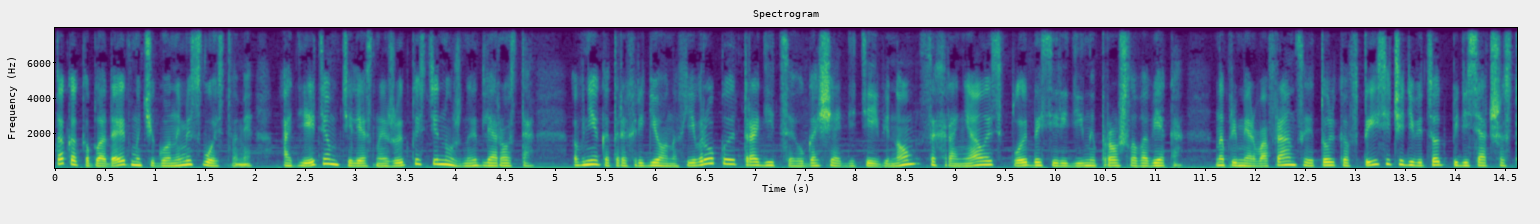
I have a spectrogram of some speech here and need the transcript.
так как обладает мочегонными свойствами, а детям телесные жидкости нужны для роста. В некоторых регионах Европы традиция угощать детей вином сохранялась вплоть до середины прошлого века. Например, во Франции только в 1956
